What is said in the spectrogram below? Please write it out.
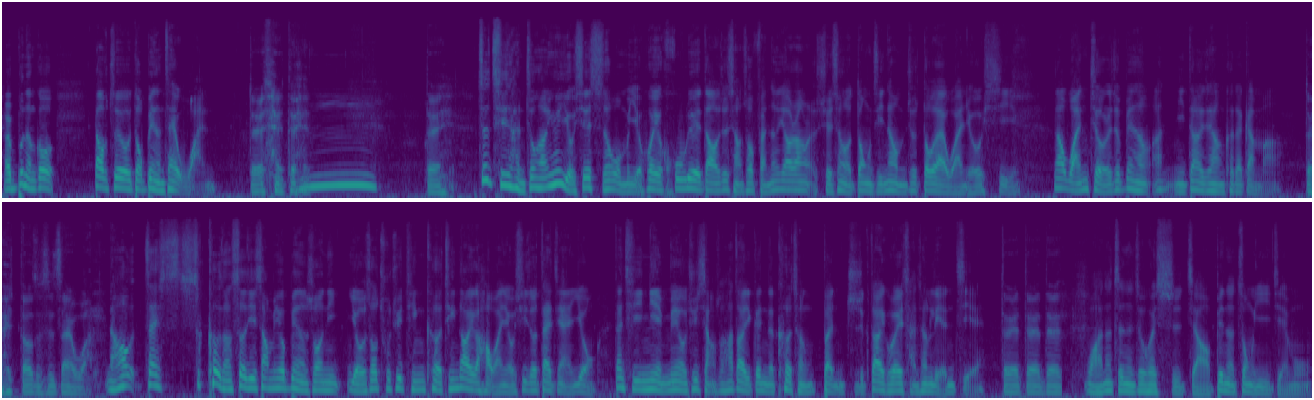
而不能够到最后都变成在玩。对对对，嗯，对，这其实很重要，因为有些时候我们也会忽略到，就想说反正要让学生有动机，那我们就都来玩游戏，那玩久了就变成啊，你到底这堂课在干嘛？对，都只是在玩。然后在课程设计上面又变成说，你有时候出去听课，听到一个好玩游戏就带进来用，但其实你也没有去想说它到底跟你的课程本质到底会不会产生连结。对对对，哇，那真的就会失焦，变得综艺节目。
